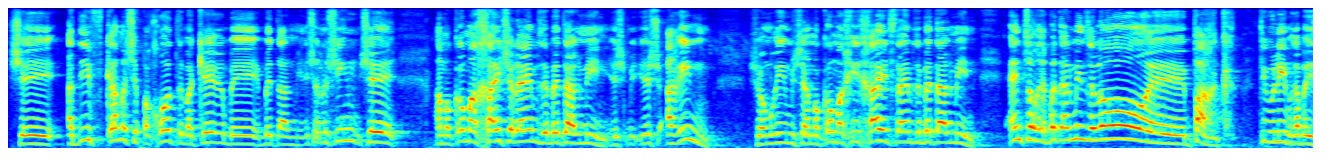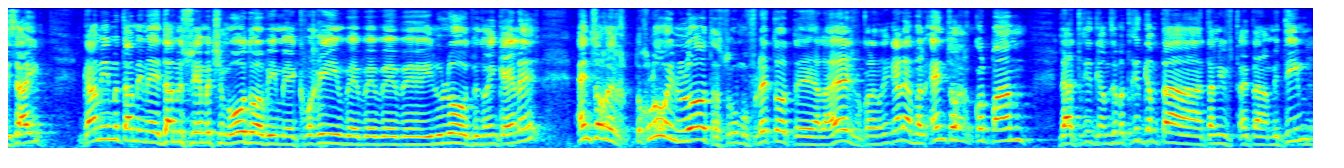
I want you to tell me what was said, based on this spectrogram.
שעדיף כמה שפחות לבקר בבית העלמין. יש אנשים שהמקום החי שלהם זה בית העלמין. יש, יש ערים שאומרים שהמקום הכי חי אצלהם זה בית העלמין. אין צורך, בית העלמין זה לא אה, פארק טיולים, רבי ישי. גם אם אתה מעדה מסוימת שמאוד אוהבים אה, קברים והילולות ודברים כאלה, אין צורך, תאכלו הילולות, תעשו מופלטות אה, על האש וכל הדברים כאלה, אבל אין צורך כל פעם להטריד גם, זה מטריד גם את המתים.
